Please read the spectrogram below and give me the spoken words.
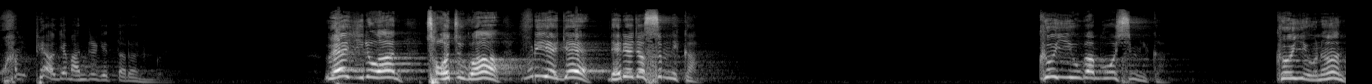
황폐하게 만들겠다라는 거예요. 왜 이러한 저주가 우리에게 내려졌습니까? 그 이유가 무엇입니까? 그 이유는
